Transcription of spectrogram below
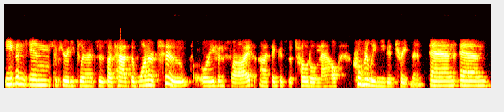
Even in security clearances, I've had the one or two, or even five, I think is the total now, who really needed treatment, and and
